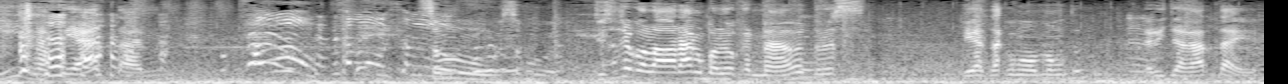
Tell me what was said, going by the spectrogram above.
Iya nggak kelihatan. semu semu semu Semu, semu. Justru kalau orang baru kenal terus lihat aku ngomong tuh dari Jakarta ya.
